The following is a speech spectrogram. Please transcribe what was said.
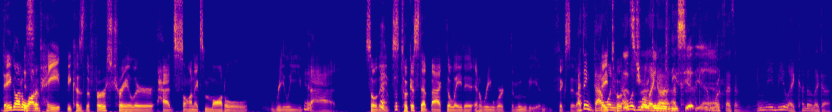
They got a Is lot it- of hate because the first trailer had Sonic's model really Yeah. bad. So they Yeah, but- took a step back, delayed it, and reworked the movie and fixed it up. I think that They one. took- that That's one's true, more like didn't a release that, yet, that kinda yeah. works as a meme, maybe like kind of like a,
